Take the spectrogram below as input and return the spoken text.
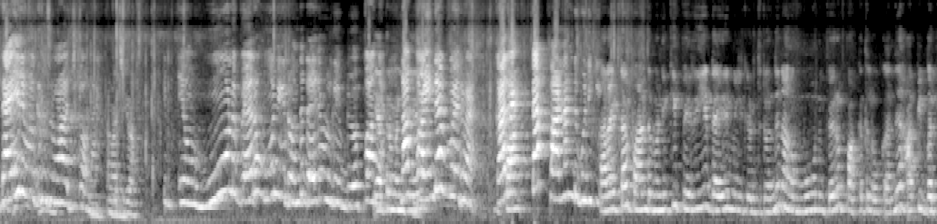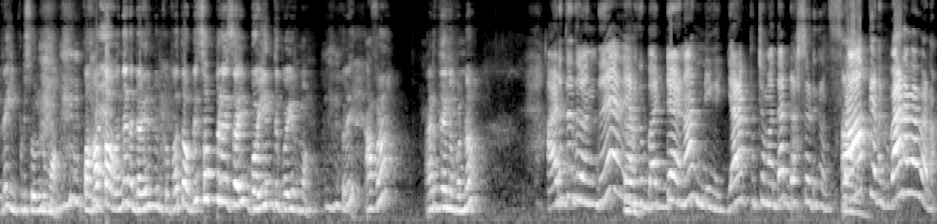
டைரி மில்க்னு சும்மா வச்சுக்கோங்க. இப்- இவங்க மூணு பேரும் மூஞ்சிக்கிட்ட வந்து டைரி மில்க் இப்படி வைப்பாங்க? நான் பயந்தே போயிடுவேன். கரெக்டா. பன்னெண்டு மணிக்கு. கரெக்டாக பன்னெண்டு மணிக்கு பெரிய டைரி மில்க் எடுத்துட்டு வந்து நாங்க மூணு பேரும் பக்கத்துல உட்காந்து ஹாப்பி பர்த்டே இப்படி சொல்லுமா. பாப்பா வந்து அந்த டைரி மில்கை பார்த்து அப்படியே சர்ப்ரைஸ் ஆகி பயந்து போயிருமா. அப்புறம் அடுத்து என்ன பண்ணோம்? அடுத்தது வந்து எனக்கு பர்த்டேனா நீங்க எனக்கு பிடிச்ச மாதிரி தான் ட்ரெஸ் எடுக்கணும். ஃப்ராக் எனக்கு வேணவே வேணாம்.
